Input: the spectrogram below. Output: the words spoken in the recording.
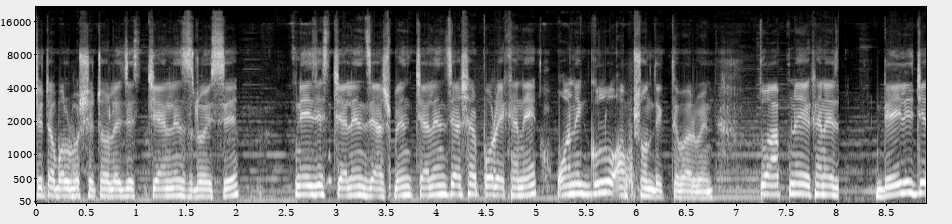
যেটা বলব সেটা হলে যে চ্যালেঞ্জ রয়েছে। আপনি এই যে চ্যালেঞ্জে আসবেন চ্যালেঞ্জে আসার পর এখানে অনেকগুলো অপশন দেখতে পারবেন। তো আপনি এখানে ডেইলি যে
